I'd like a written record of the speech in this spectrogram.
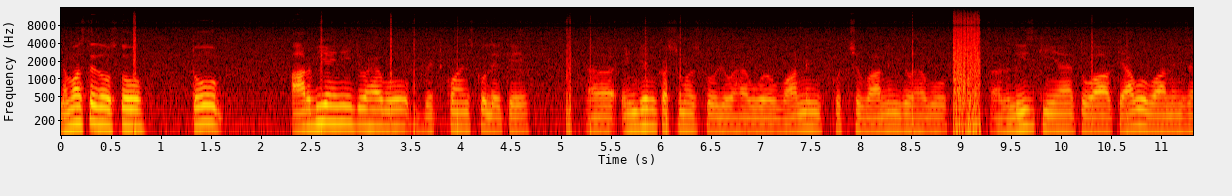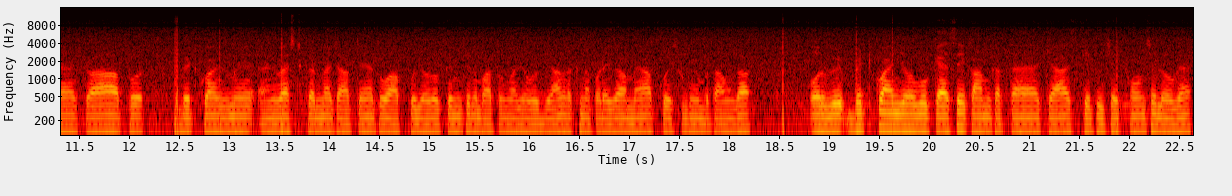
नमस्ते दोस्तों। तो आरबीआई ने जो है वो बिटकॉइंस को लेके इंडियन कस्टमर्स को जो है वो वार्निंग कुछ वार्निंग जो है वो रिलीज़ किए हैं। तो आ, क्या वो वार्निंग्स हैं? क्या आप बिटकॉइंस में इन्वेस्ट करना चाहते हैं? तो आपको जो है किन किन बातों का जो है ध्यान रखना पड़ेगा? मैं आपको इस वीडियो में बताऊँगा। और बिटकॉइन जो है वो कैसे काम करता है? क्या इसके पीछे कौन से लोग हैं?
